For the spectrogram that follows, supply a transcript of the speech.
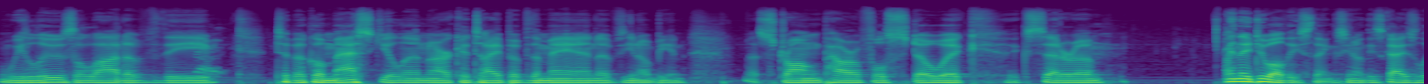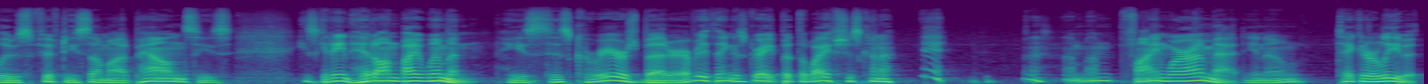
we lose a lot of the right. typical masculine archetype of the man of you know being a strong powerful stoic etc and they do all these things. You know these guys lose 50 some odd pounds. He's he's getting hit on by women. He's his career's better. Everything is great. But the wife's just kind of eh, eh I'm, I'm fine where i'm at you know take it or leave it.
